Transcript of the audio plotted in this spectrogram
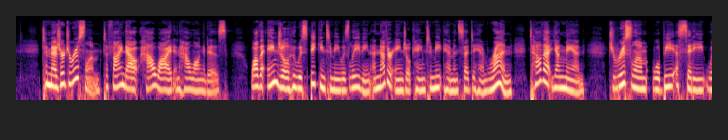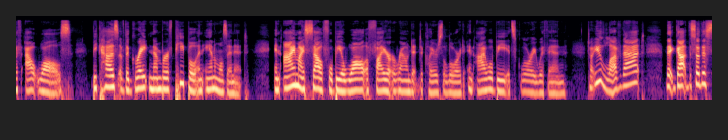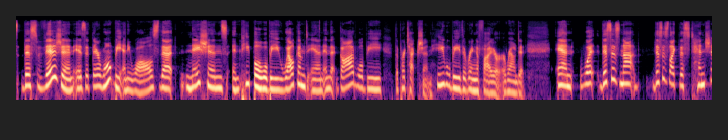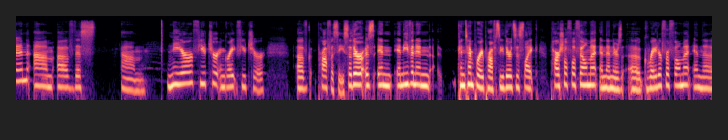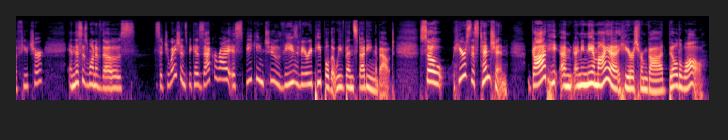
To measure Jerusalem, to find out how wide and how long it is. While the angel who was speaking to me was leaving, another angel came to meet him and said to him, Run, tell that young man, Jerusalem will be a city without walls because of the great number of people and animals in it. And I myself will be a wall of fire around it, declares the Lord, and I will be its glory within. Don't you love that? That God so this this vision is that there won't be any walls that nations and people will be welcomed in and that God will be the protection. He will be the ring of fire around it. And what this is not this is like this tension um, of this um, near future and great future of prophecy. So there is in and even in contemporary prophecy there's this like partial fulfillment and then there's a greater fulfillment in the future. And this is one of those situations because Zechariah is speaking to these very people that we've been studying about. So here's this tension. God, he, um, I mean, Nehemiah hears from God, build a wall.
